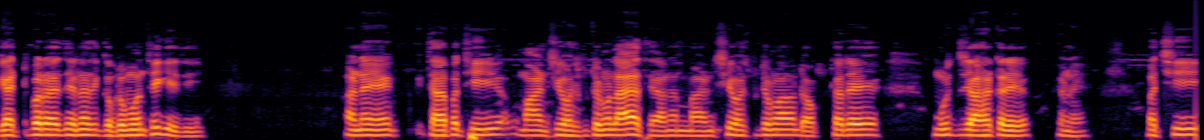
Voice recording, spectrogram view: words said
ગેટ પર એને ગભરમણ થઈ ગઈ હતી. અને ત્યાર પછી માનસી હોસ્પિટલમાં લાવ્યા છે અને માનસી હોસ્પિટલમાં ડૉક્ટરે મૃત જાહેર કર્યો અને પછી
